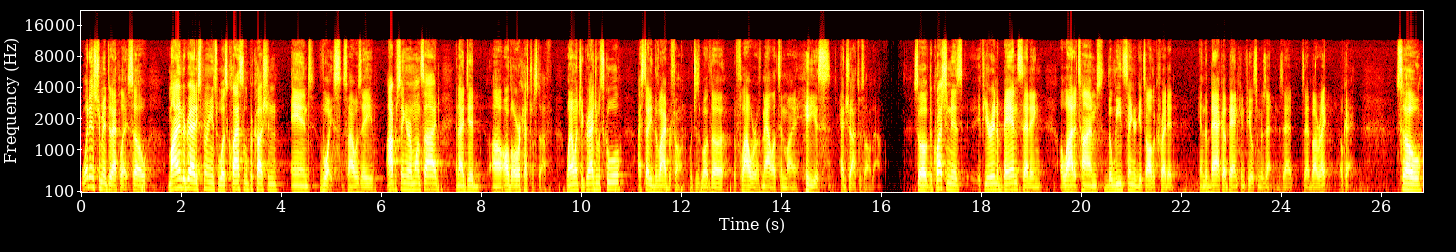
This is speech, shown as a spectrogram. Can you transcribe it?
What instrument did I play? So my undergrad experience was classical percussion and voice. So I was a opera singer on one side, and I did uh, all the orchestral stuff. When I went to graduate school, I studied the vibraphone, which is what the, the flower of mallets in my hideous headshots was all about. So the question is, if you're in a band setting, a lot of times the lead singer gets all the credit and the backup band can feel some resentment. Is that, is that about right? Okay. So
